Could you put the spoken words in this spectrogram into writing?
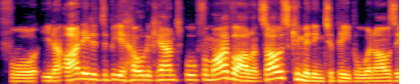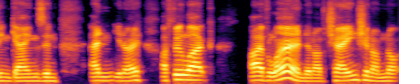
for you know, I needed to be held accountable for my violence I was committing to people when I was in gangs, and and you know, I feel like I've learned and I've changed and I'm not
